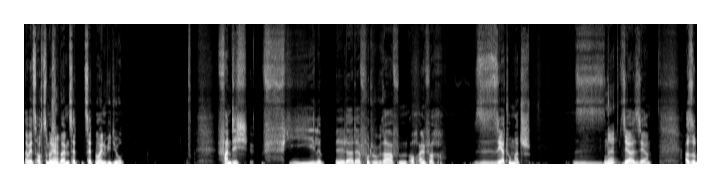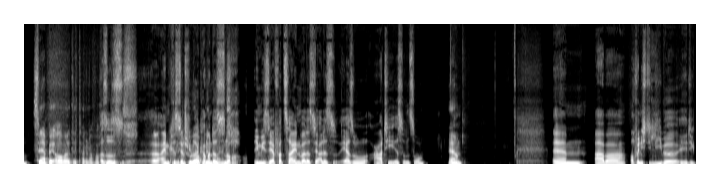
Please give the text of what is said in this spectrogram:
Aber jetzt auch zum Beispiel Ja. beim Z Z9-Video fand ich viele Bilder der Fotografen auch einfach sehr too much. Nee. Sehr, sehr. Also, Sehr bearbeitet halt einfach. also ist, äh, einem Christian überhaupt kann man das noch irgendwie sehr verzeihen, weil das ja alles eher so arty ist und so. ja. ne? Ähm, aber auch wenn ich die liebe, die,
